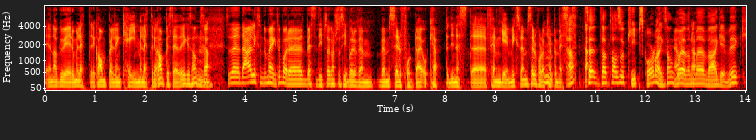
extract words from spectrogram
en Aguero med lettere kamp, eller en Kane med lettere kamp i stedet, ikke sant? Ja. Så det, det er liksom, du må egentlig bare Beste tipset er kanskje å si bare hvem, hvem ser du for deg å cappe de neste fem gameweeks? Hvem ser du for deg å cappe mest? Ja. Se, ta, ta altså Keep score, da. Ikke sant? Gå gjennom Ja. eh, hver gameweek.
